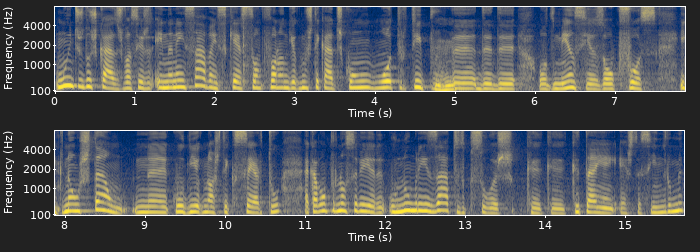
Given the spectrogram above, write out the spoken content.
muitos dos casos vocês ainda nem sabem sequer se foram diagnosticados com um outro tipo uhum. de, de, de, ou demências ou o que fosse e que não estão na, com o diagnóstico certo, acabam por não saber o número exato de pessoas que, que, que têm esta síndrome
